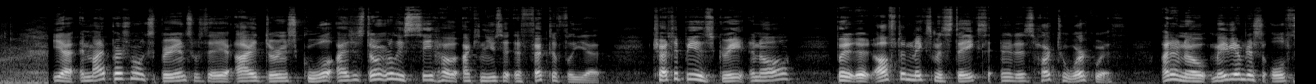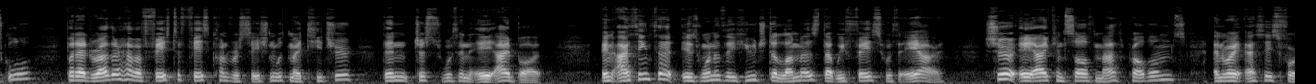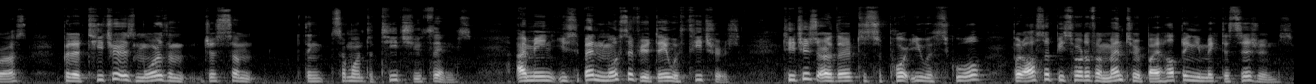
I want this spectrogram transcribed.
Yeah, in my personal experience with AI during school, I just don't really see how I can use it effectively yet. ChatGPT is great and all, but it often makes mistakes and it is hard to work with. I don't know, maybe I'm just old school, but I'd rather have a face to face conversation with my teacher than just with an AI bot. And I think that is one of the huge dilemmas that we face with AI. Sure, AI can solve math problems and write essays for us, but a teacher is more than just some thing, someone to teach you things. I mean, you spend most of your day with teachers. Teachers are there to support you with school, but also be sort of a mentor by helping you make decisions.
